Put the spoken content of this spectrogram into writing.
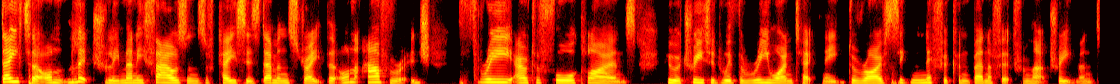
data on literally many thousands of cases demonstrate that on average, three out of four clients who are treated with the rewind technique derive significant benefit from that treatment.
